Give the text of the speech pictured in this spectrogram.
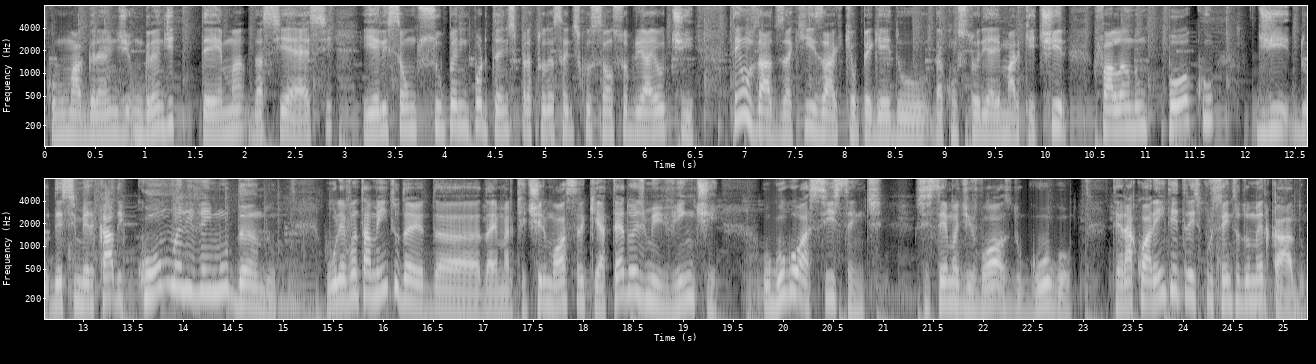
como uma grande, um grande tema da CS e eles são super importantes para toda essa discussão sobre IoT. Tem uns dados aqui, Isaac, que eu peguei do, da consultoria e Marketeer, falando um pouco de, do, desse mercado e como ele vem mudando. O levantamento da, da, da eMarketeer mostra que até 2020 o Google Assistant sistema de voz do Google, terá 43% do mercado.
